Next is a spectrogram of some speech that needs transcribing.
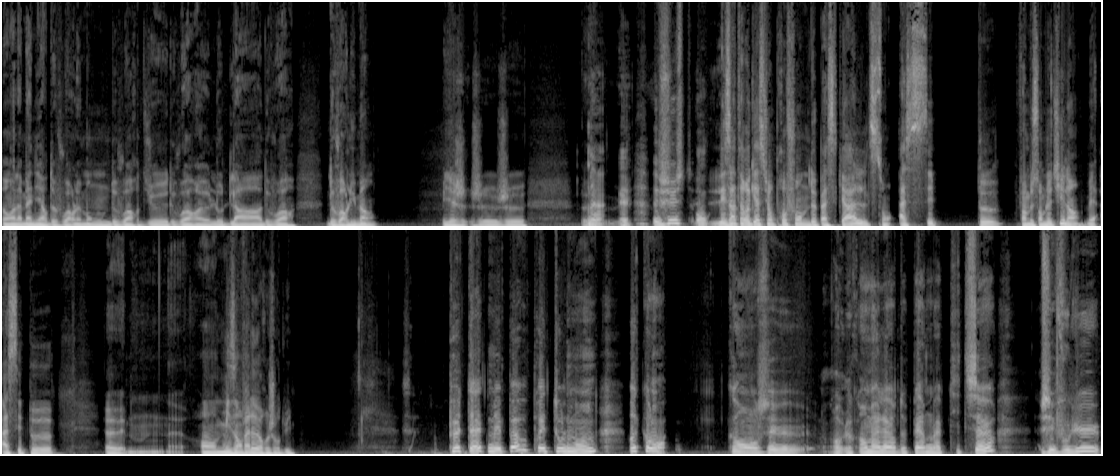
dans la manière de voir le monde, de voir Dieu, de voir l'au-delà, de voir, de voir l'humain. Vous voyez, je, je- je- euh, Juste, on- les interrogations profondes de Pascal sont assez peu, enfin me semble-t-il, hein, mais assez peu euh, en mise en valeur aujourd'hui. Peut-être, mais pas auprès de tout le monde. Moi, quand, quand j'ai eu le grand malheur de perdre ma petite sœur, j'ai voulu.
